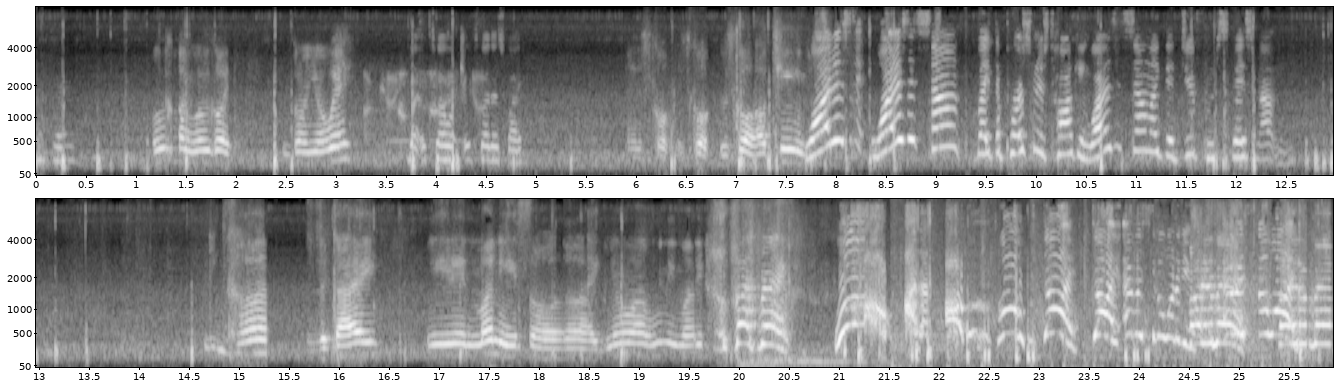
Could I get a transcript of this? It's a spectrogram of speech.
Okay. Where we going? Where we going? We going your way? Wait, let's go. Let's go this way. Let's go. Let's go. Let's go. Our team. Why does it? Why does it sound like the person who's talking? Why does it sound like the dude from Space Mountain? Because the guy needed money, so they're like, you know what? We need money. Flashbang! Whoa! Oh, Whoa! Die! Die! Every single one of you! Spider-Man! Every single one! Spider-Man!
